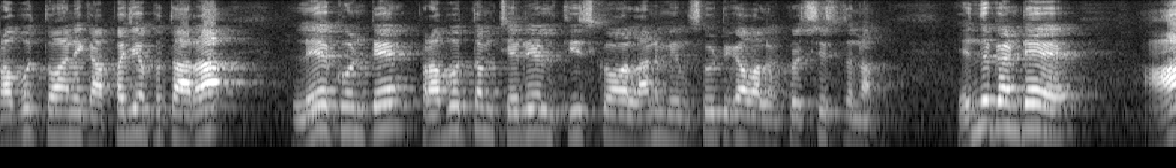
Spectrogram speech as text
ప్రభుత్వానికి అప్పజెపుతారా లేకుంటే ప్రభుత్వం చర్యలు తీసుకోవాలని మేము సూటిగా వాళ్ళని కృషిస్తున్నాం ఎందుకంటే ఆ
